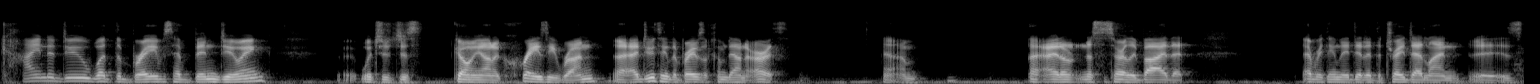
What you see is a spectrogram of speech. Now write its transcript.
kind of do what the Braves have been doing, which is just going on a crazy run. Uh, I do think the Braves will come down to earth. Um, I, I don't necessarily buy that everything they did at the trade deadline is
